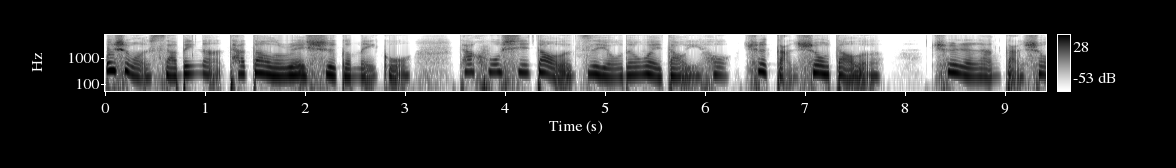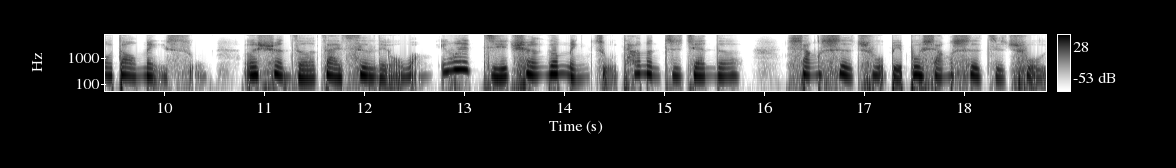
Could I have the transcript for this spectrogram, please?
为什么萨宾娜她到了瑞士跟美国，她呼吸到了自由的味道以后，却感受到了，却仍然感受到媚俗，而选择再次流亡？因为集权跟民主他们之间的相似处，比不相似之处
